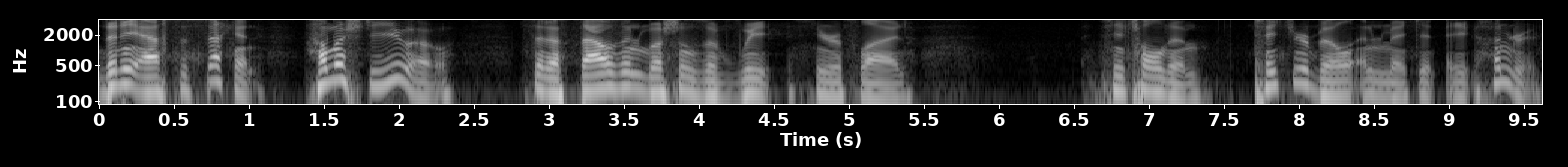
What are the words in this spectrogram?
Then he asked the second, How much do you owe? Said, A thousand bushels of wheat, he replied. He told him, Take your bill and make it 800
